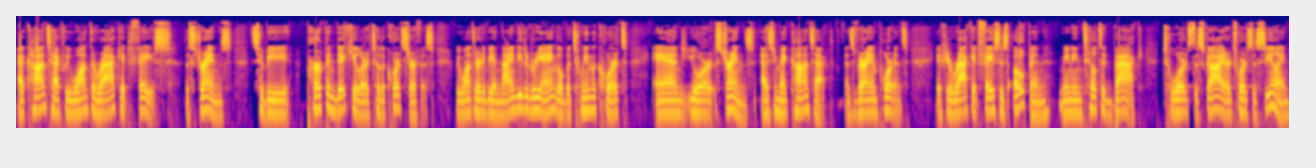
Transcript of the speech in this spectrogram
At contact, we want the racket face, the strings, to be perpendicular to the court surface. We want there to be a 90 degree angle between the court and your strings as you make contact. That's very important. If your racket faces open, meaning tilted back towards the sky or towards the ceiling,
